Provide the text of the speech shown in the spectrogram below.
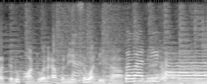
รัฐกระดุกออนทัวร์นะครับ วันนี้สวัสดีครับ สวัสดีค่ะ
